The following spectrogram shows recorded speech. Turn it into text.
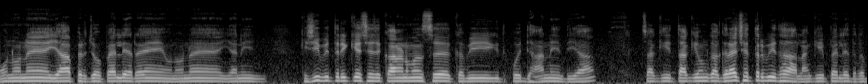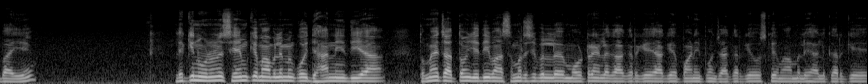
उन्होंने या फिर जो पहले रहे उन्होंने यानी किसी भी तरीके से कारणवश कभी कोई ध्यान नहीं दिया। ताकि ताकि उनका गृह क्षेत्र भी था, हालाँकि पहले दरबा ये। लेकिन उन्होंने सेम के मामले में कोई ध्यान नहीं दिया। तो मैं चाहता हूँ यदि वहाँ समरसिबल मोटरें लगा करके, आगे पानी पहुँचा करके, उसके मामले हल करके,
